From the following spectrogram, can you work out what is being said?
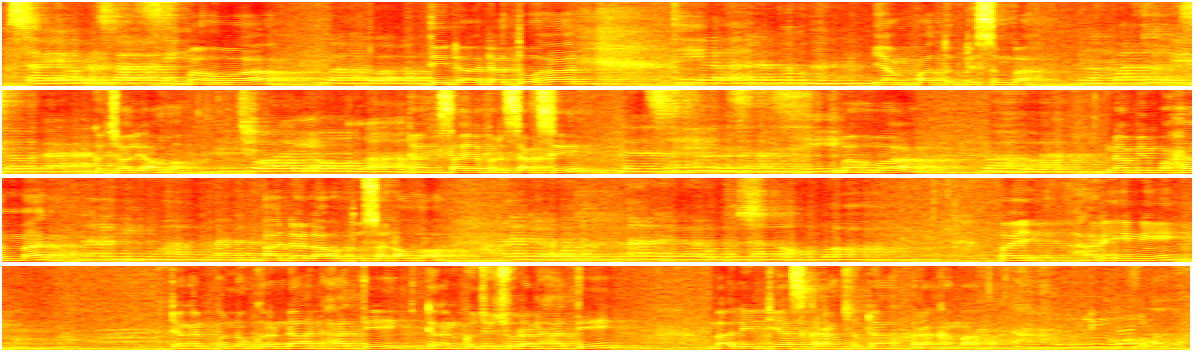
Saya bersaksi bahwa bahwa tidak ada Tuhan tidak ada Tuhan yang patut disembah yang patut disembah kecuali Allah. kecuali Allah. Dan saya bersaksi Dan saya bersaksi bahwa bahwa Nabi Muhammad Nabi Muhammad adalah utusan Allah. ada adalah utusan Allah. Baik, hari ini dengan penuh kerendahan hati, dengan kejujuran hati, Mbak Lydia sekarang sudah beragama apa? Alhamdulillah ya Allah.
